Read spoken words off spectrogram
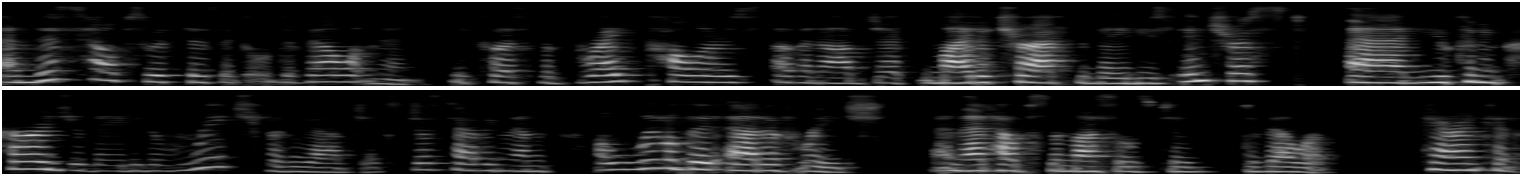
And this helps with physical development because the bright colors of an object might attract the baby's interest. And you can encourage your baby to reach for the objects, just having them a little bit out of reach. And that helps the muscles to develop. Parent can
